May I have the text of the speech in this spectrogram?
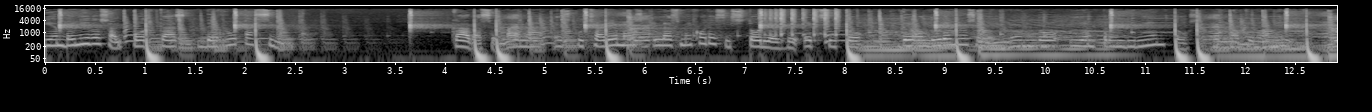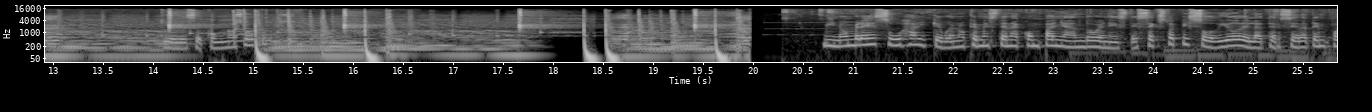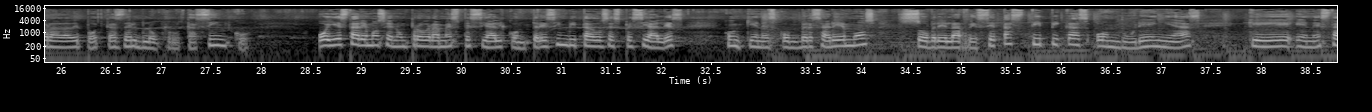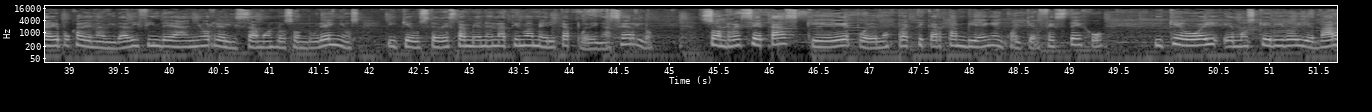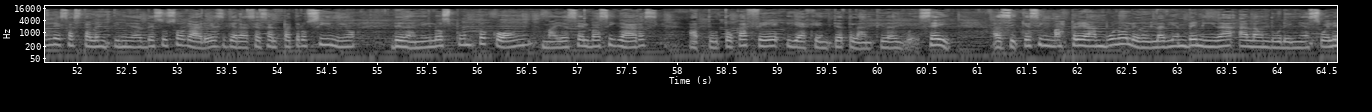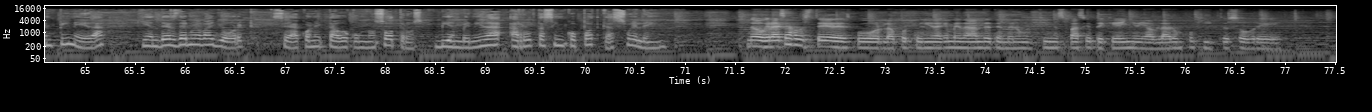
Bienvenidos al podcast de Ruta 5. Cada semana escucharemos las mejores historias de éxito de hondureños en el mundo y emprendimientos en Latinoamérica. Quédese con nosotros. Mi nombre es Suja y qué bueno que me estén acompañando en este sexto episodio de la tercera temporada de podcast del blog Ruta 5. Hoy estaremos en un programa especial con tres invitados especiales con quienes conversaremos sobre las recetas típicas hondureñas que en esta época de Navidad y fin de año realizamos los hondureños y que ustedes también en Latinoamérica pueden hacerlo. Son recetas que podemos practicar también en cualquier festejo y que hoy hemos querido llevarles hasta la intimidad de sus hogares gracias al patrocinio de danilos.com, Maya Selva Cigars, Atuto Café y Agente Atlántida USA. Así que sin más preámbulo le doy la bienvenida a la hondureña Suelen Pineda, quien desde Nueva York se ha conectado con nosotros. Bienvenida a Ruta 5 Podcast, Suelen. No, gracias a ustedes por la oportunidad que me dan de tener un, un espacio pequeño y hablar un poquito sobre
